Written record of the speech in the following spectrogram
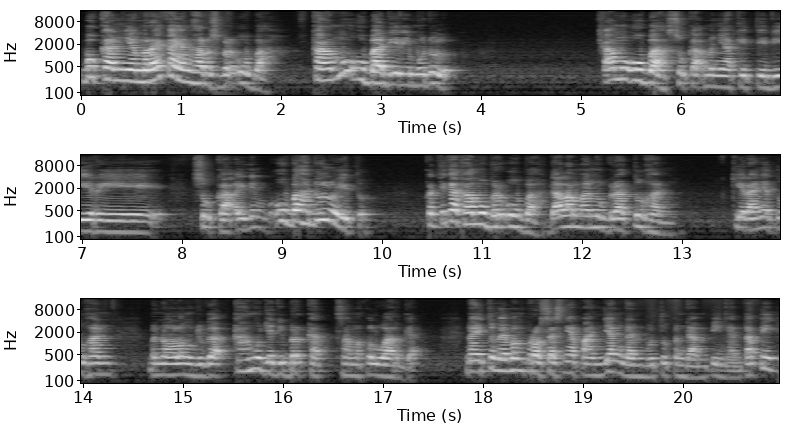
Bukannya mereka yang harus berubah. Kamu ubah dirimu dulu. Kamu ubah suka menyakiti diri, suka ini, ubah dulu itu. Ketika kamu berubah dalam anugerah Tuhan, kiranya Tuhan menolong juga kamu jadi berkat sama keluarga. Nah, itu memang prosesnya panjang dan butuh pendampingan. Tapi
